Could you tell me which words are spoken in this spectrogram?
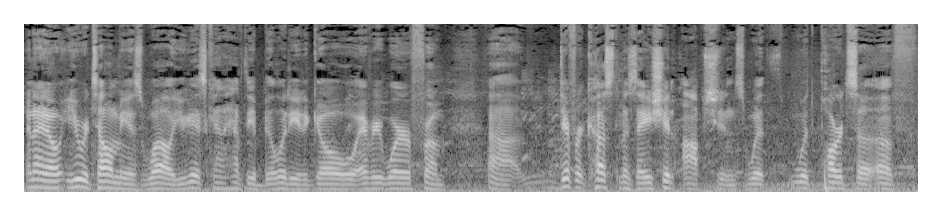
And I know you were telling me as well, you guys kind of have the ability to go everywhere from uh, different customization options with, with parts of, of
